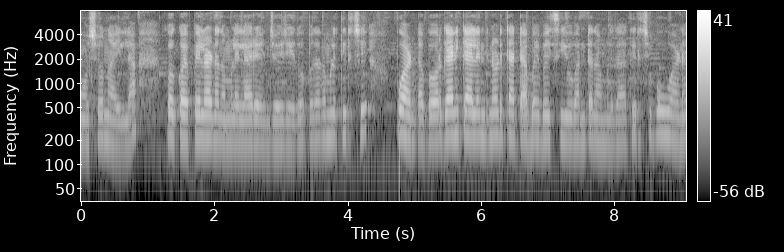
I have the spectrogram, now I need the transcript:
മോശമൊന്നുമായില്ല. കുഴപ്പമില്ലാണ്ട് നമ്മളെല്ലാവരും എൻജോയ് ചെയ്തു. അപ്പോൾ നമ്മൾ തിരിച്ച് പോവാണ് കേട്ടോ അപ്പോൾ ഓർഗാനിക് ഐലൻഡിനോട് tata bye bye see you പറഞ്ഞിട്ട് നമ്മളിതാ തിരിച്ച് പോവുകയാണ്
